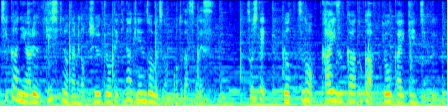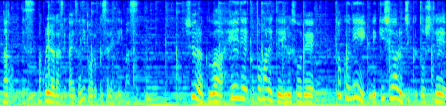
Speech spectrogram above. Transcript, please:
地下にある儀式のための宗教的な建造物のことだそうです。そして4つの貝塚とか教会建築などです、まあ、これらが世界遺産に登録されています。集落は塀で囲まれているそうで特に歴史ある地区として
